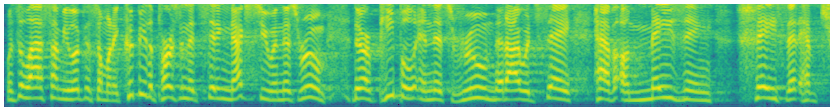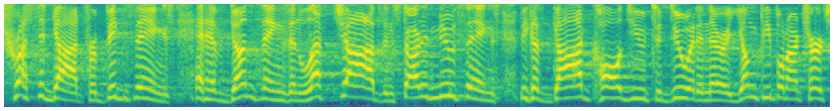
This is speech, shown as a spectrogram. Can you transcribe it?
When's the last time you looked at someone? It could be the person that's sitting next to you in this room. There are people in this room that I would say have amazing faith, that have trusted God for big things and have done things and left jobs and started new things because God called you to do it. And there are young people in our church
